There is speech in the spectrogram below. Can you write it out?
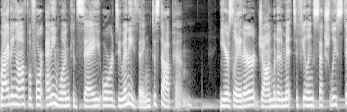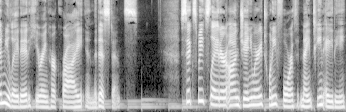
riding off before anyone could say or do anything to stop him. Years later, John would admit to feeling sexually stimulated hearing her cry in the distance. Six weeks later, on January 24, 1980,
